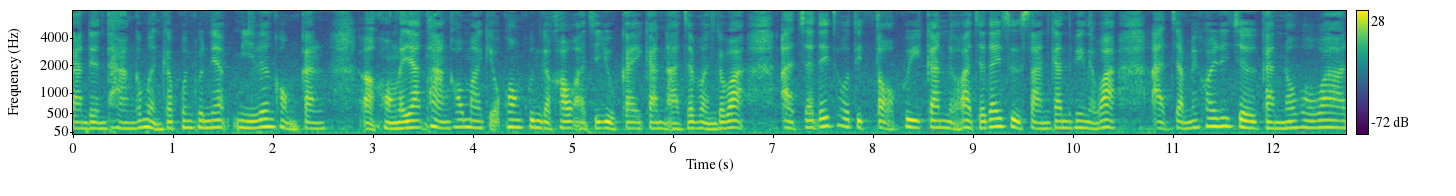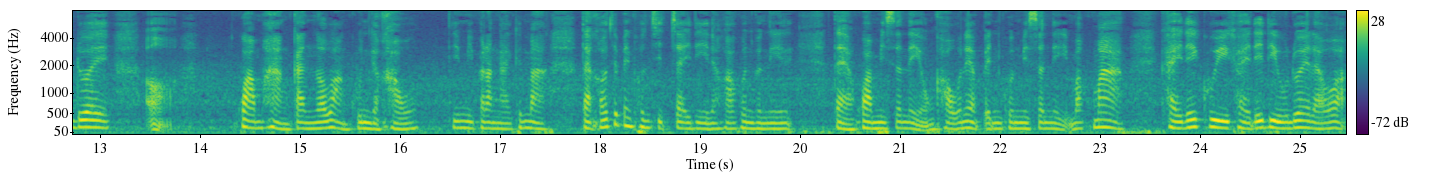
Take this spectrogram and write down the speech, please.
การเดินทางก็เหมือนกับคนคนนี้มีเรื่องของการอของระยะทางเข้ามาเกี่ยวข้องคุณกับเขาอาจจะอยู่ไกลกัน อาจจะเหมือนกับว่าอาจจะได้โทรติดต่อคุยกัน หรืออาจจะได้สื่อสารกันเพียงแต่ว่าอาจจะไม่ค่อยได้เจอกันเนาะเพราะว่าด้วยความห่างกันระหว่างคุณกับเขา ที่มีพลังงานขึ้นมา แต่เขาจะเป็นคนจิตใจดีนะคะ คนคนนี้ แต่ความมีเสน่ห์ของเขาเนี่ยเป็นคนมีเสน่ห์มาก ๆ ใครได้คุยใครได้ดิวด้วยแล้วอะ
